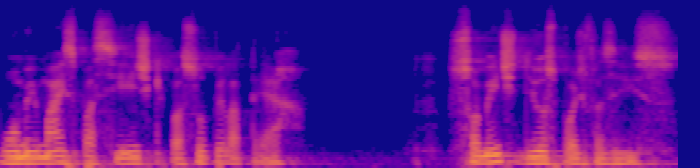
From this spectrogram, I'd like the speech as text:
O homem mais paciente que passou pela terra. Somente Deus pode fazer isso.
